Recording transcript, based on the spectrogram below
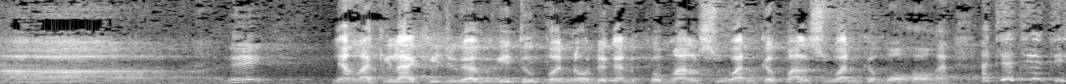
Ah, ini yang laki-laki juga begitu penuh dengan pemalsuan, kepalsuan, kebohongan. Hati-hati, hati.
